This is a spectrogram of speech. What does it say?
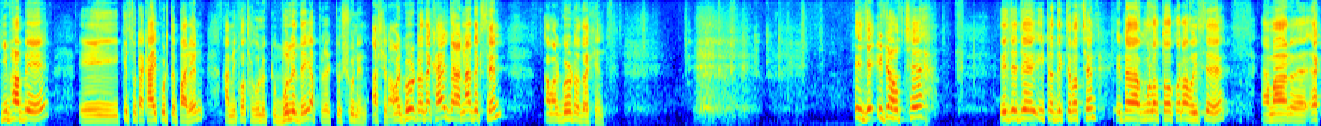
কীভাবে এই কিছু টাকা আয় করতে পারেন, আমি কথাগুলো একটু বলে দেই, আপনারা একটু শুনেন। আসেন, আমার গরুটা দেখায়, যারা না দেখছেন, আমার গরুটা দেখেন। এই যে এটা হচ্ছে, এই যে যে এটা দেখতে পাচ্ছেন, এটা মূলত করা হয়েছে আমার এক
